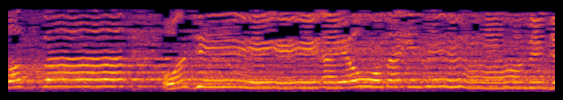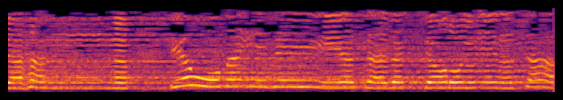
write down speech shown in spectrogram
صفا وجيء يومئذ بجهنم يومئذ يتذكر الإنسان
